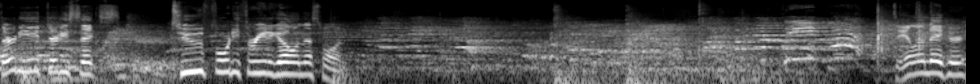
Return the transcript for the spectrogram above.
38 36. 2.43 to go in this one. Dalen Baker.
